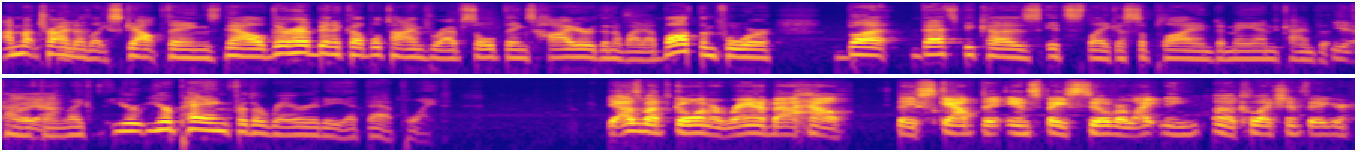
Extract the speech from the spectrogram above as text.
I'm not trying Yeah. to like scalp things. Now there have been a couple times where I've sold things higher than what I bought them for, but that's because it's like a supply and demand kind of Yeah. Oh, kind Oh, of yeah. thing. Like you're you're paying for the rarity at that point. Yeah, I was about to go on a rant about how they scalped the In Space Silver Lightning uh, collection figure.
